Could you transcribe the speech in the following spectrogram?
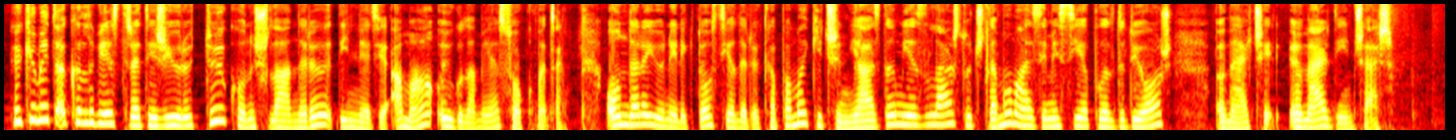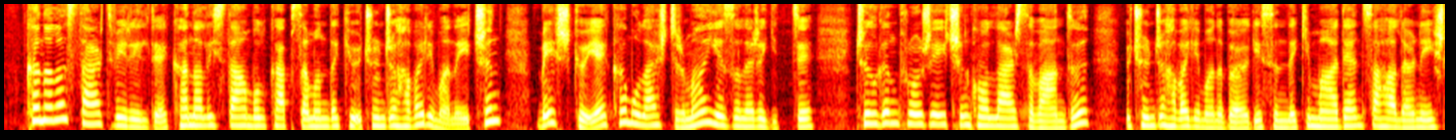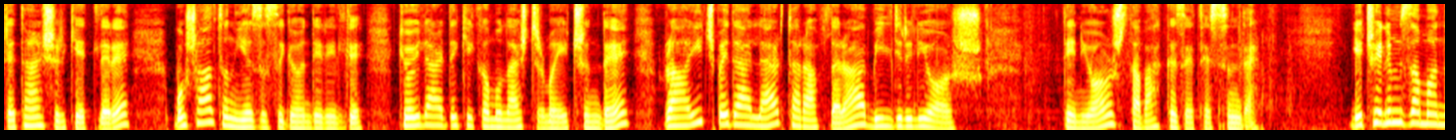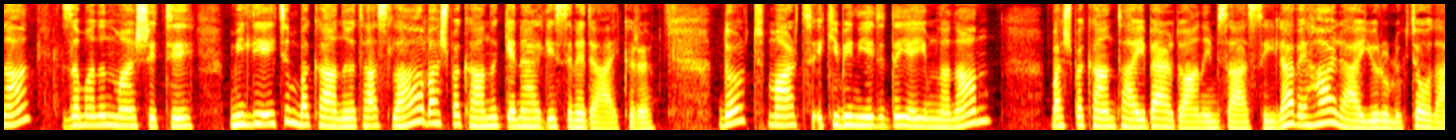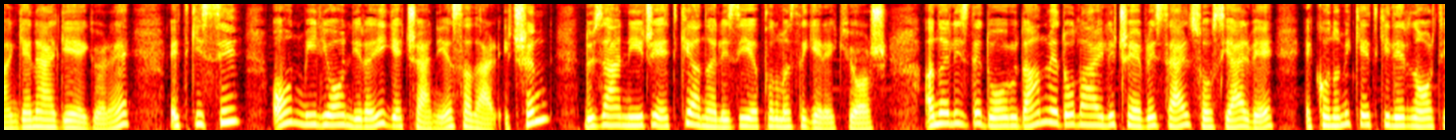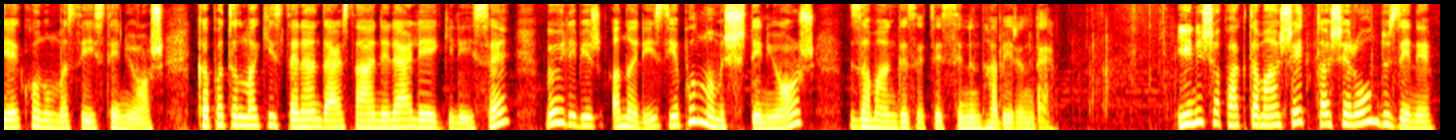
Hükümet akıllı bir strateji yürüttü, konuşulanları dinledi ama uygulamaya sokmadı. Onlara yönelik dosyaları kapamak için yazdığım yazılar suçlama malzemesi yapıldı diyor Ömer, Çelik, Ömer Dinçer. Kanala start verildi. Kanal İstanbul kapsamındaki 3. havalimanı için 5 köye kamulaştırma yazıları gitti. Çılgın proje için kollar sıvandı. 3. havalimanı bölgesindeki maden sahalarını işleten şirketlere boşaltın yazısı gönderildi. Köylerdeki kamulaştırma için de raiç bedeller taraflara bildiriliyor deniyor Sabah gazetesinde. Geçelim zamana. Zamanın manşeti Milli Eğitim Bakanlığı taslağı Başbakanlık genelgesine de aykırı. 4 Mart 2007'de yayımlanan Başbakan Tayyip Erdoğan imzasıyla ve hala yürürlükte olan genelgeye göre etkisi 10 milyon lirayı geçen yasalar için düzenleyici etki analizi yapılması gerekiyor. Analizde doğrudan ve dolaylı çevresel, sosyal ve ekonomik etkilerin ortaya konulması isteniyor. Kapatılmak istenen dershanelerle ilgili ise böyle bir analiz yapılmamış deniyor Zaman Gazetesi'nin haberinde. Yeni Şafak'ta manşet taşeron düzeni.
